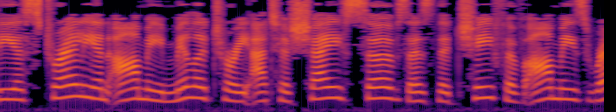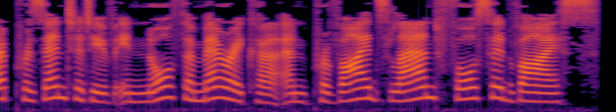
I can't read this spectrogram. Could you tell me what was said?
The Australian Army Military Attaché serves as the Chief of Army's representative in North America and provides land force advice.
